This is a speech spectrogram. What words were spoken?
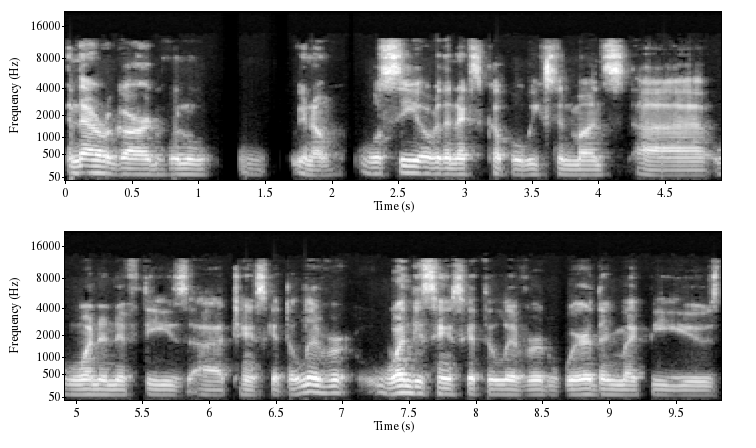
in that regard, when you know, we'll see over the next couple weeks and months uh, when and if these uh, tanks get delivered, when these tanks get delivered, where they might be used,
